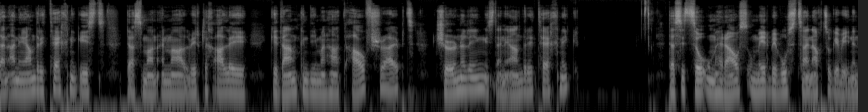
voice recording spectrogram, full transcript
Dann eine andere Technik ist, dass man einmal wirklich alle Gedanken, die man hat, aufschreibt. Journaling ist eine andere Technik. Das ist so, um heraus, um mehr Bewusstsein auch zu gewinnen.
